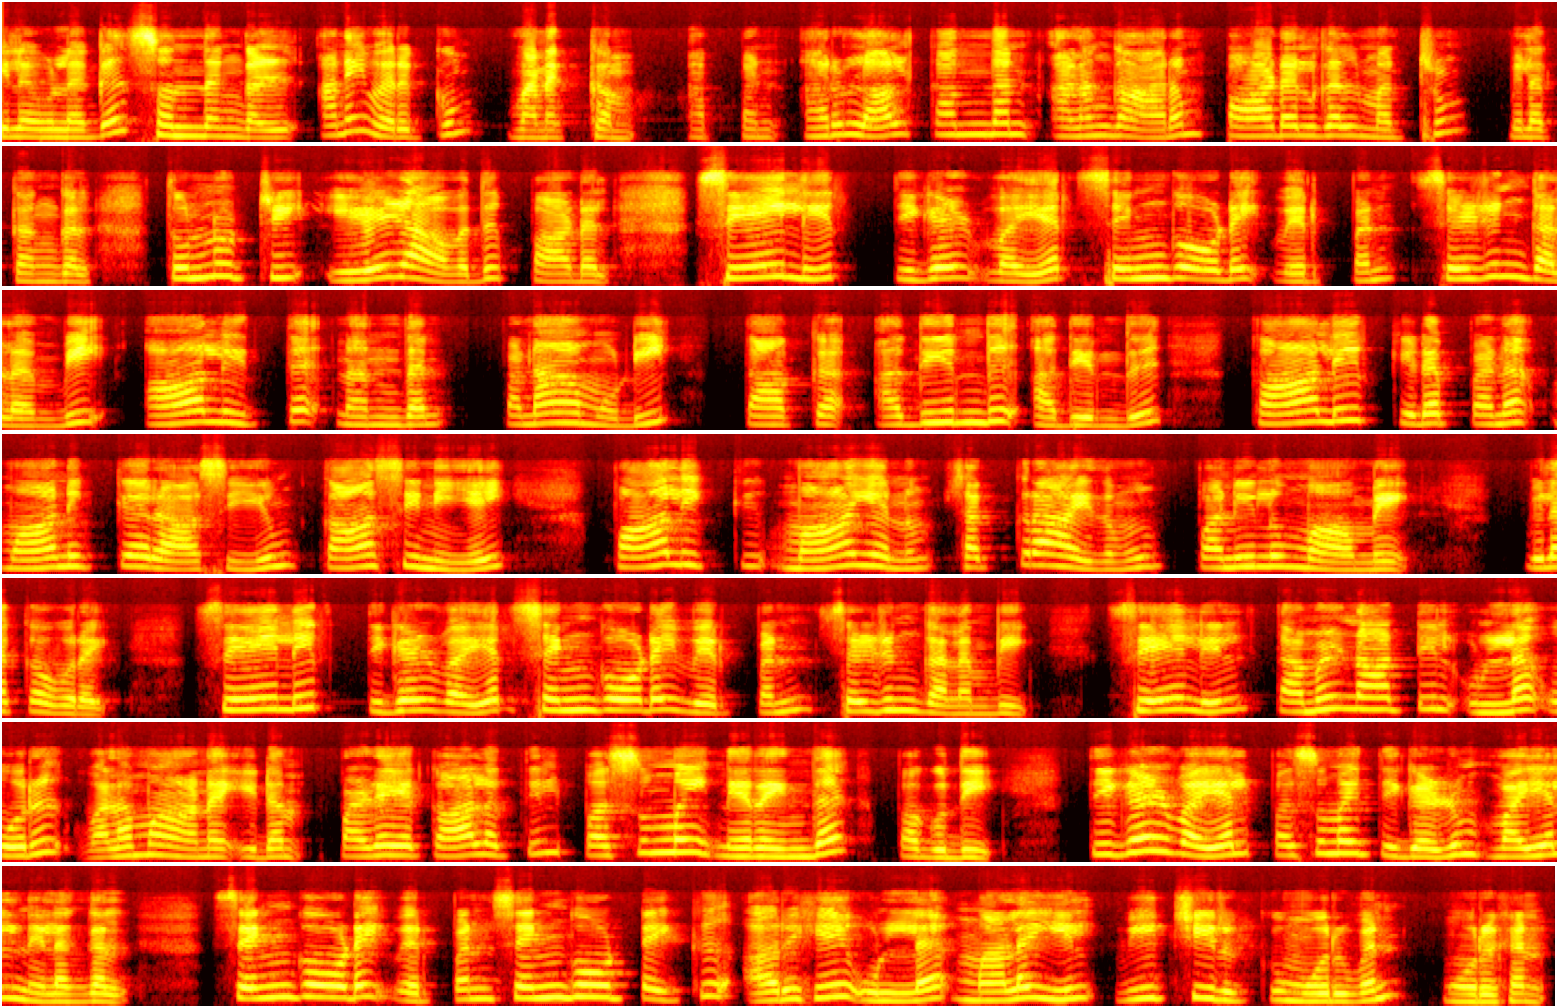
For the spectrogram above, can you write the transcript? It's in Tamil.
இல உலக சொந்தங்கள் அனைவருக்கும் வணக்கம். அப்பன் அருளால் கந்தன் அலங்காரம் பாடல்கள் மற்றும் விளக்கங்கள். தொன்னூற்றி ஏழாவது பாடல். சேலிர் திகழ்வயர் செங்கோடை வெற்பன் செழுங்கலம்பி ஆலித்த நந்தன் பனாமுடி தாக்க அதிர்ந்து அதிர்ந்து காலிற் கிடப்பன மாணிக்க ராசியும் காசினியை பாலிக்கு மாயனும் சக்கராயுதமும் பணிலுமாமே. விளக்க உரை. சேலிற் திகழ்வயர் செங்கோடை வெற்பன் செழுங்கலம்பி. சேலில் தமிழ்நாட்டில் உள்ள ஒரு வளமான இடம். பழைய காலத்தில் பசுமை நிறைந்த பகுதி. திகழ்வயல் பசுமை திகழும் வயல் நிலங்கள். செங்கோடை வெற்பன் செங்கோட்டைக்கு அருகே உள்ள மலையில் வீற்றிருக்கும் ஒருவன் முருகன்.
